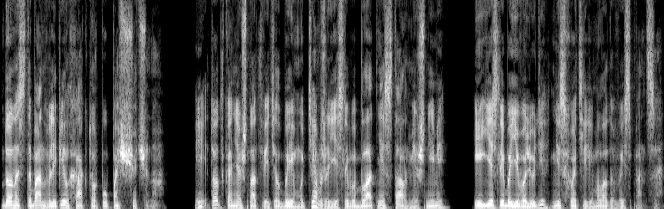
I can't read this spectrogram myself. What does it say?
Дон Эстебан влепил Хакторпу пощечину. И тот, конечно, ответил бы ему тем же, если бы Блад не стал меж ними, и если бы его люди не схватили молодого испанца.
